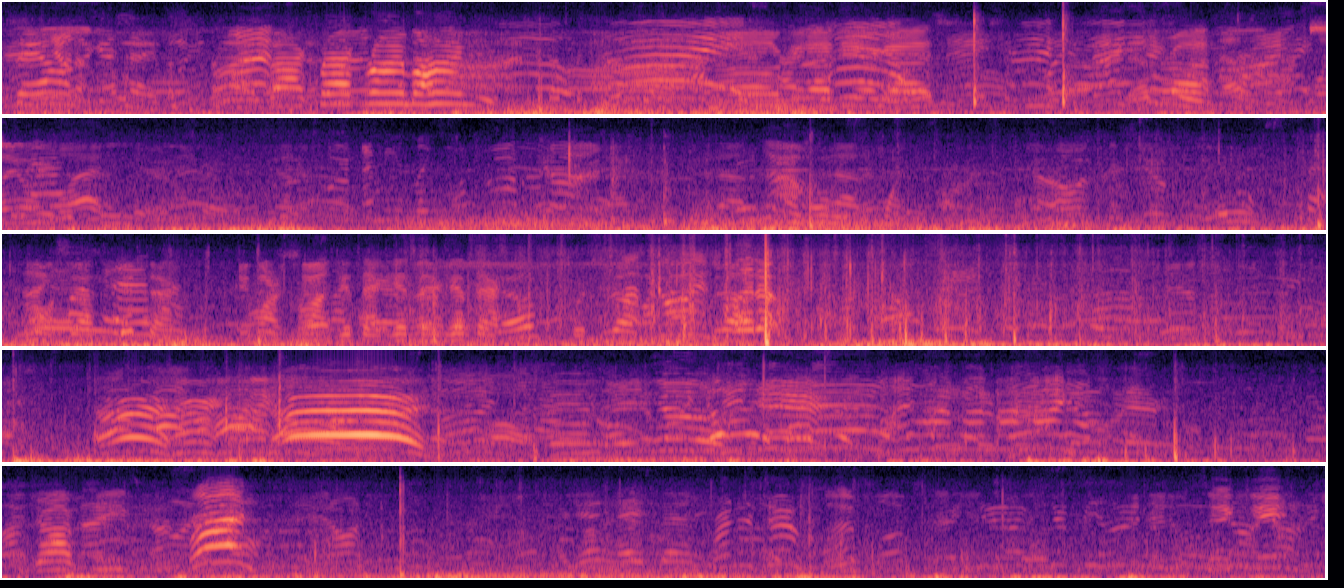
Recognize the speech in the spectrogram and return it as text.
Stay on it. Ryan, back, back, Ryan, behind you. Oh, good idea, guys. That's right. Get there. Get there, get there, get it up. Switch up. Good job, Pete. Run! Thank you.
